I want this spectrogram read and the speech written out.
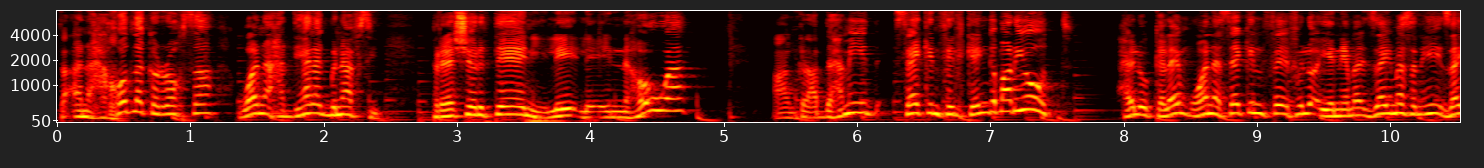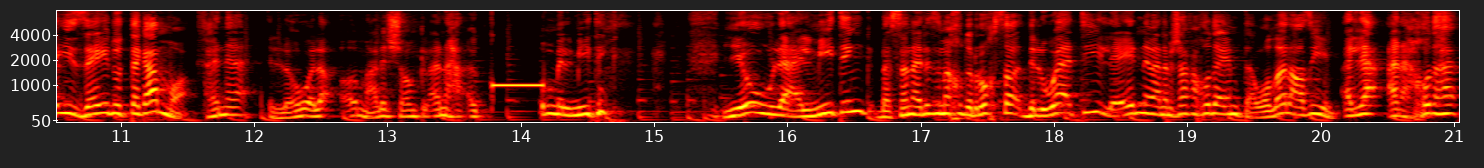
فأنا هاخد لك الرخصة وأنا هديها لك بنفسي. pressure تاني. ليه؟ لأن هو uncle عبد الحميد ساكن في الكينج ماريوت. حلو الكلام. وأنا ساكن في, في يعني زي مثلا إيه زي زايد والتجمع فأنا اللي هو لا معلش يا uncle أنا أم ال meeting. يولع ال meeting. بس أنا لازم آخد الرخصة دلوقتي لأن أنا مش عارف آخدها إمتى. والله العظيم. قال لا أنا هاخدها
